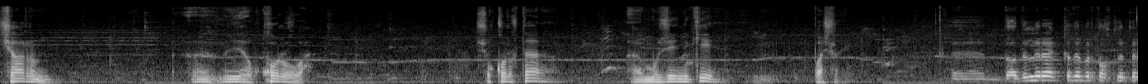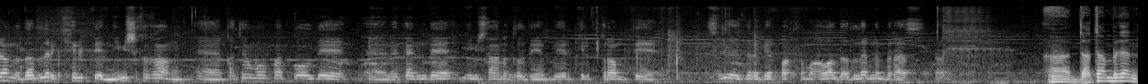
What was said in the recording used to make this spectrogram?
чарын қорығы бар şu қорықта музейники башлай дадылар хақында бір тоқталып беремін дадылар қылған қачан вафат болды ватанда неміш аны қылды беріп келіп тұрамды Siz özleri bir baktım aval dadılarının biraz. Ha, dadam bilen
